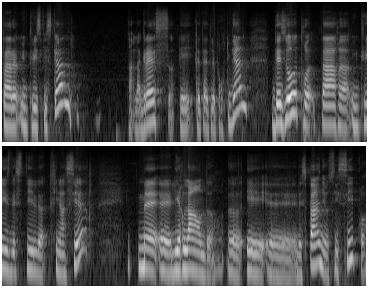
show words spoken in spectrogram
par une crise fiscale, la Grèce et peut-être le Portugal des autres par euh, une crise de style financier, mais euh, l'Irlande euh, et l'Espagne aussi, Chypre.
